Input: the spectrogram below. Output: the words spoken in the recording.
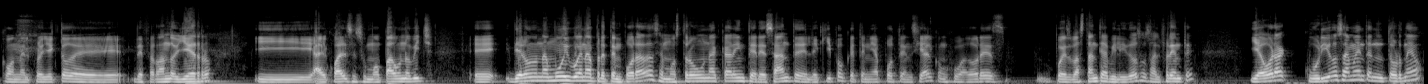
con el proyecto de, de Fernando Hierro y al cual se sumó Paunovic. eh, dieron una muy buena pretemporada, se mostró una cara interesante del equipo que tenía potencial con jugadores pues bastante habilidosos al frente. Y ahora, curiosamente en el torneo,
